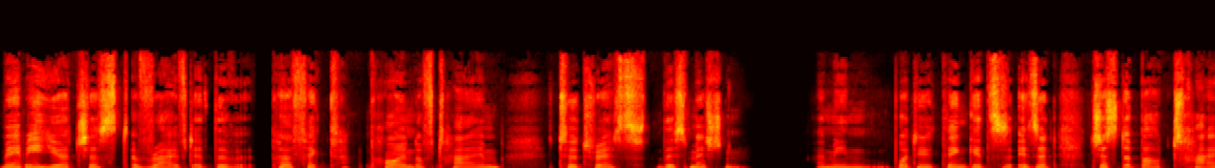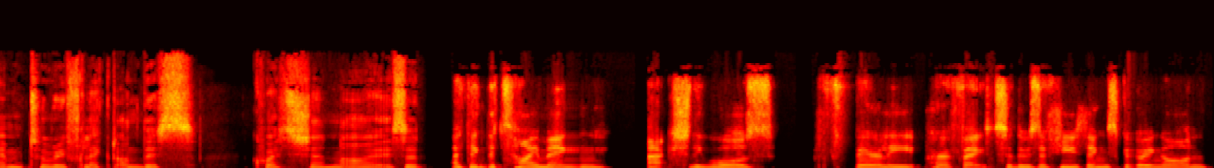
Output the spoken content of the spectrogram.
maybe you're just arrived at the perfect point of time to address this mission. I mean, what do you think? It's is it just about time to reflect on this? Question, or is it? I think the timing actually was fairly perfect. So there was a few things going on.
